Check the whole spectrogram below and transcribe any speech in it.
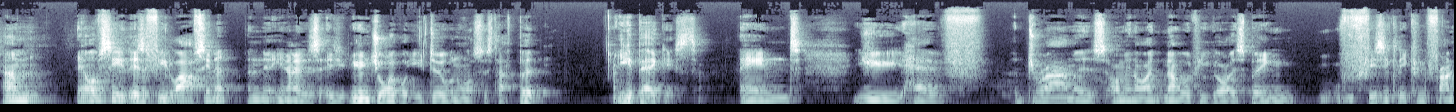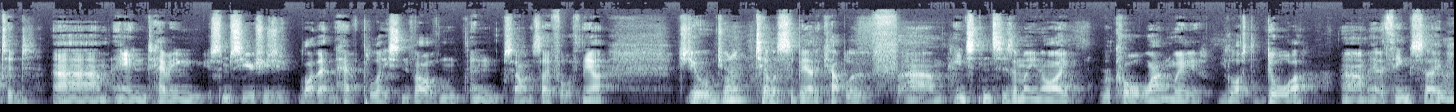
Um, now, obviously, there's a few laughs in it, and you know, you enjoy what you do and all sorts of stuff. But you get bad guests, and you have dramas. I mean, I know of you guys being physically confronted um, and having some serious issues like that, and have police involved, and, and so on and so forth. Now, Jill, do you want to tell us about a couple of um, instances? I mean, I recall one where you lost a door um, out of things. So,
